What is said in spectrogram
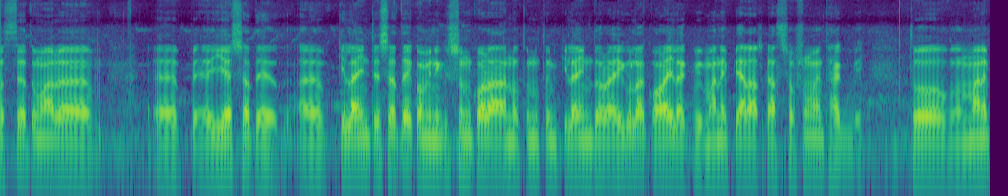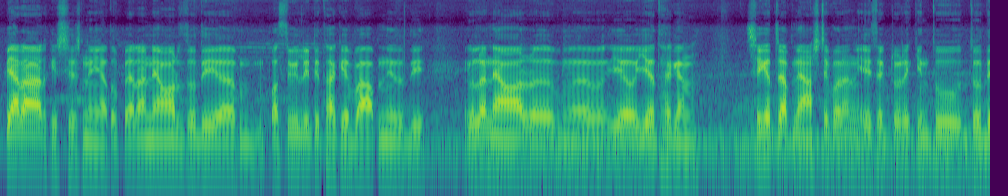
হচ্ছে তোমার ইয়ের সাথে ক্লায়েন্টের সাথে কমিউনিকেশন করা, নতুন নতুন ক্লায়েন্ট ধরা, এগুলো করাই লাগবে। মানে প্যারার কাজ সবসময় থাকবে। তো মানে প্যারা আর কি শেষ নেই। এত প্যারা নেওয়ার যদি পসিবিলিটি থাকে বা আপনি যদি এগুলো নেওয়ার ইয়ে ইয়ে থাকেন, সেক্ষেত্রে আপনি আসতে পারেন এই সেক্টরে কিন্তু যদি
